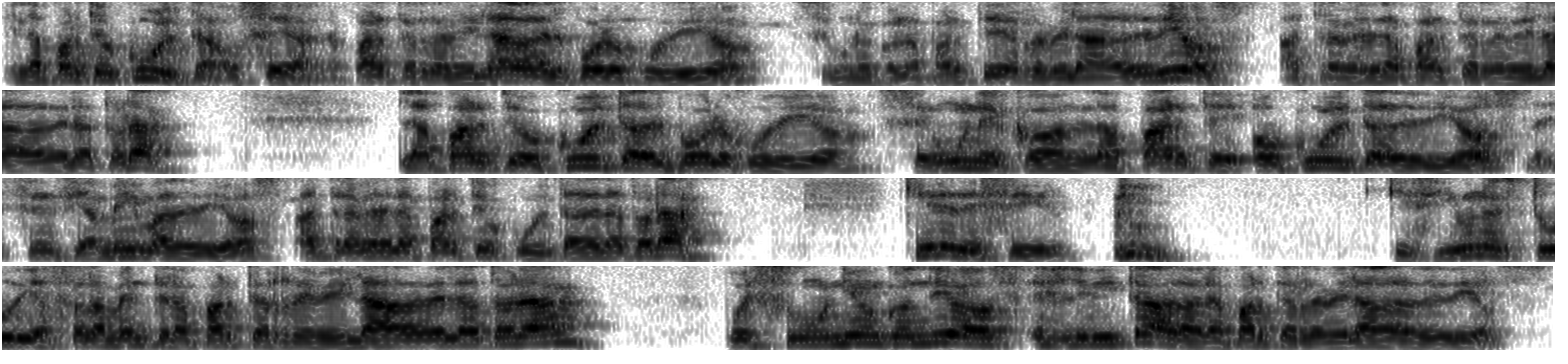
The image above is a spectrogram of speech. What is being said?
en la parte oculta, o sea, la parte revelada del pueblo judío se une con la parte revelada de Dios a través de la parte revelada de la Torá. La parte oculta del pueblo judío se une con la parte oculta de Dios, la esencia misma de Dios, a través de la parte oculta de la Torá. Quiere decir que si uno estudia solamente la parte revelada de la Torá, pues su unión con Dios es limitada a la parte revelada de Dios.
